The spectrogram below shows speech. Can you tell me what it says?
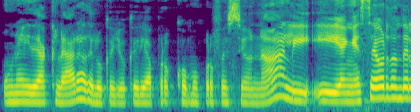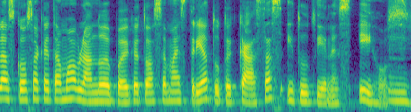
una idea clara de lo que yo quería pro- como profesional y, y en ese orden de las cosas que estamos hablando, después de que tú haces maestría, tú te casas y tú tienes hijos.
